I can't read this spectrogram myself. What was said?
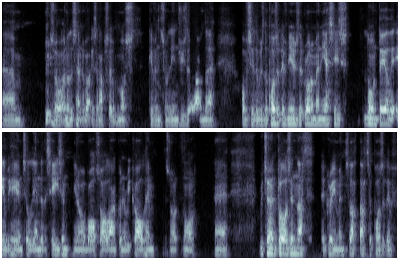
Um, so another centre back is an absolute must, given some of the injuries that are around there. Obviously, there was the positive news that Rollin Menayese's loan deal, he'll be here until the end of the season. You know, Walsall aren't going to recall him. There's no, no uh, return clause in that agreement, so that, that's a positive.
